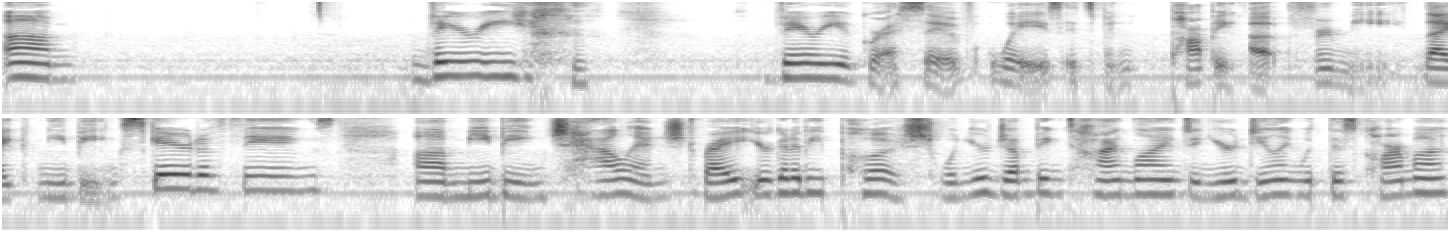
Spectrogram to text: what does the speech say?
Um, very very aggressive ways it's been popping up for me. Like me being scared of things um, me being challenged right? You're going to be pushed. When you're jumping timelines and you're dealing with this karma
